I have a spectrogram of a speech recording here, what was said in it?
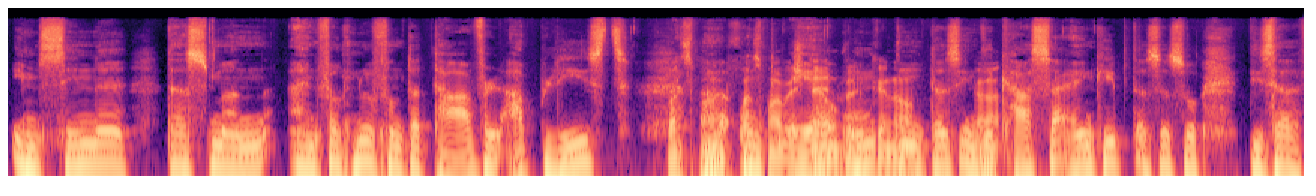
im Sinne, dass man einfach nur von der Tafel abliest, was man, äh, was man bestellen will, genau. und das in ja. die Kasse eingibt. Also so dieser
